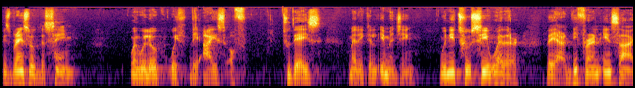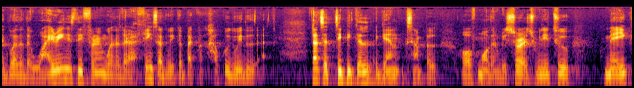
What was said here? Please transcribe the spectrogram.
These brains look the same when we look with the eyes of today's medical imaging. We need to see whether they are different inside, whether the wiring is different, whether there are things that we could, but how could we do that? That's a typical, again, example of modern research. We need to make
